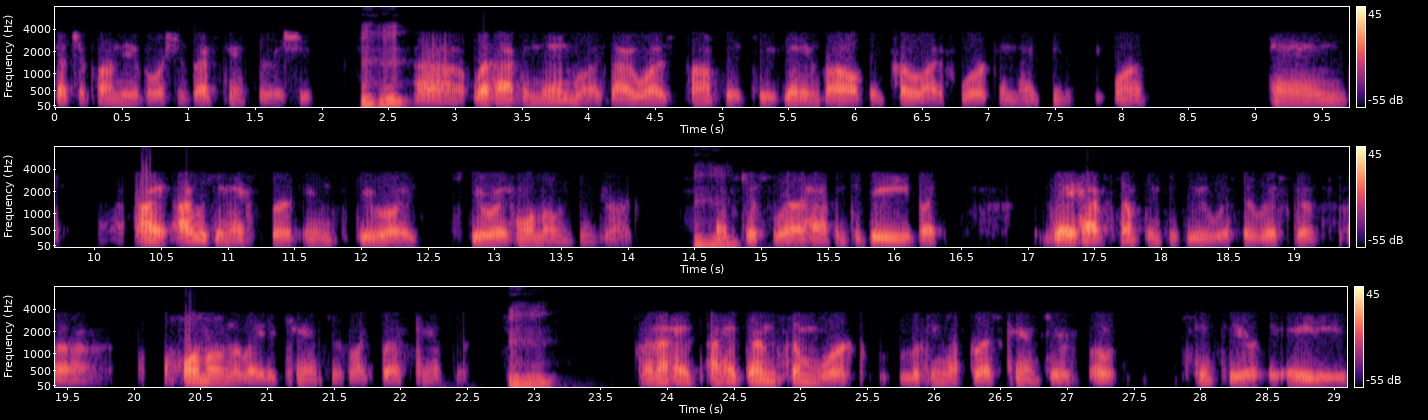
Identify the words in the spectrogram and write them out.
touch upon the abortion breast cancer issue. Mm-hmm. Uh, what happened then was I was prompted to get involved in pro life work in 1991. And I, I was an expert in steroids, steroid hormones and drugs. Mm-hmm. That's just where I happen to be, but they have something to do with the risk of uh, hormone-related cancers like breast cancer. Mm-hmm. And I had I had done some work looking at breast cancer oh, since the early '80s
